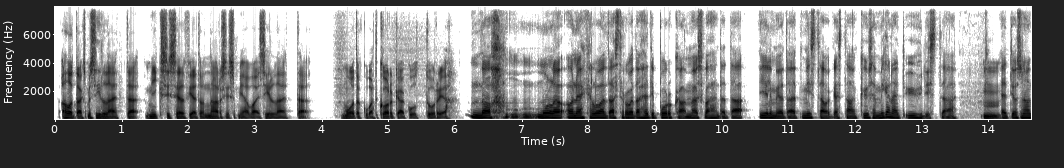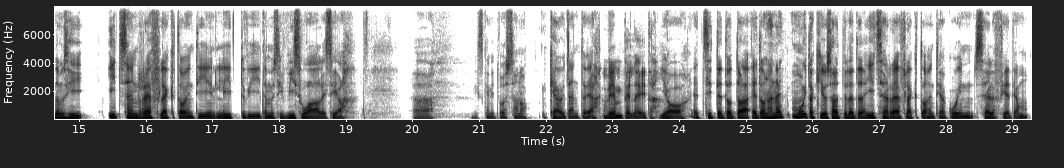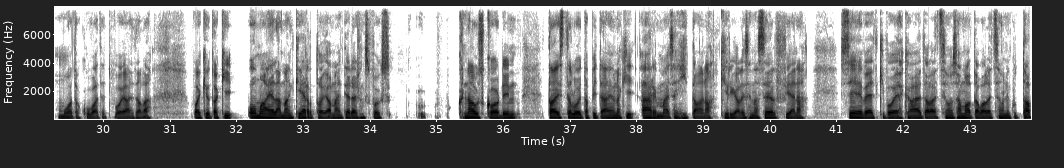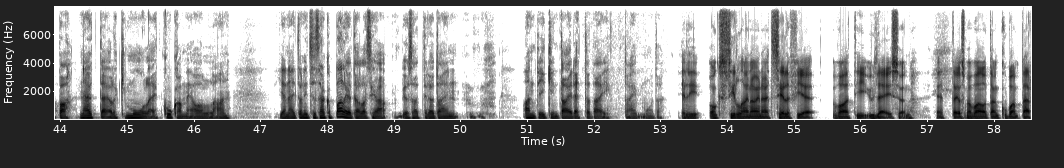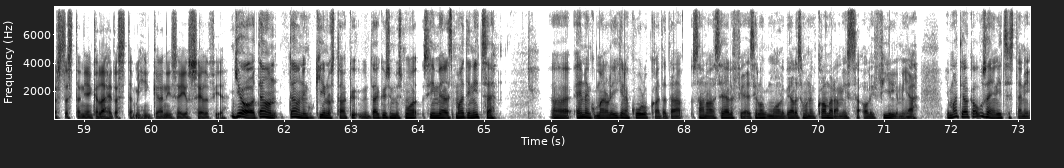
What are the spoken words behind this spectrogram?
Aloitaanko me sillä, että miksi selfiet on narsismia vai sillä, että muotokuvat korkeakulttuuria? No, mulle on ehkä luontaista ruveta heti purkaa myös vähän tätä ilmiötä, että mistä oikeastaan on kyse, mikä näitä yhdistää. Mm. Että jos nämä on tämmöisiä itsen reflektointiin liittyviä tämmöisiä visuaalisia, äh, miksi niitä voisi sanoa, käytäntöjä. Vempeleitä. Joo, että sitten tota, että onhan näitä muitakin, jos ajattelee tätä itse reflektointia kuin selfiet ja muotokuvat, että voi ajatella vaikka jotakin oma elämän kertoja. Mä en tiedä esimerkiksi voiko Knausgårdin taisteluita pitää jonakin äärimmäisen hitaana kirjallisena selfienä. CVtkin voi ehkä ajatella, että se on samalla tavalla, että se on niin kuin tapa näyttää jollekin muulle, että kuka me ollaan. Ja näitä on itse asiassa aika paljon tällaisia, jos ajattelee jotain antiikin taidetta tai, tai muuta. Eli onko sillain aina, että selfie vaatii yleisön? Että jos mä vaan otan kuvan pärstästä, niin enkä lähetä sitä mihinkään, niin se ei ole selfie. Joo, tämä on, tää on niinku kiinnostaa tämä kysymys mua siinä mielessä. Mä otin itse, ennen kuin mä en oli ikinä kuullutkaan tätä sanaa selfie, ja silloin kun mulla oli vielä semmoinen kamera, missä oli filmiä. Ja mä otin aika usein itsestäni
